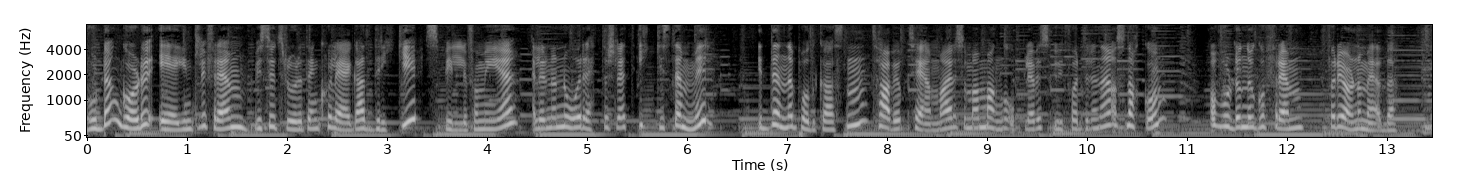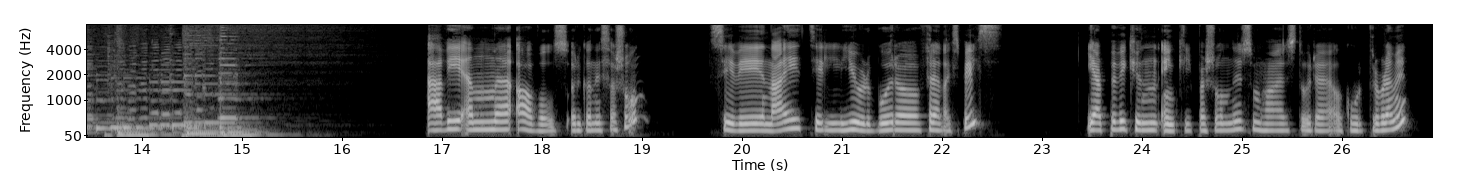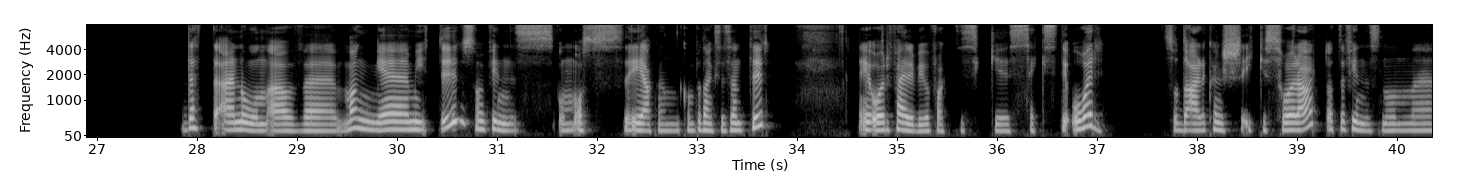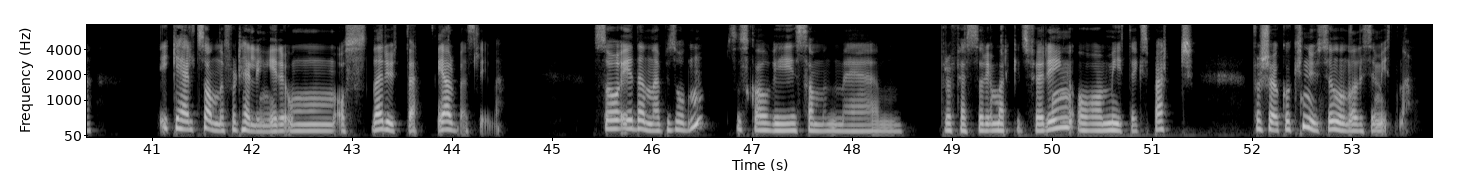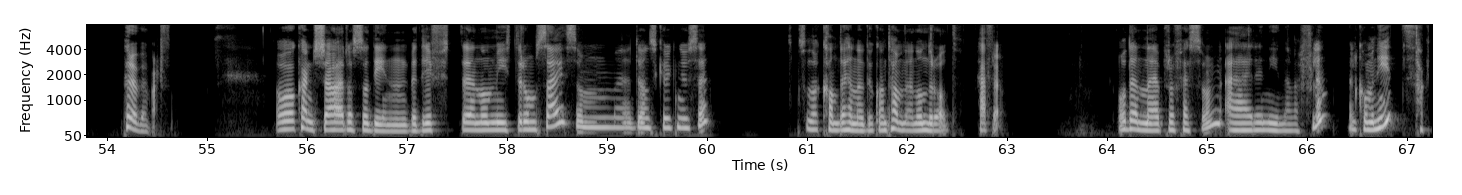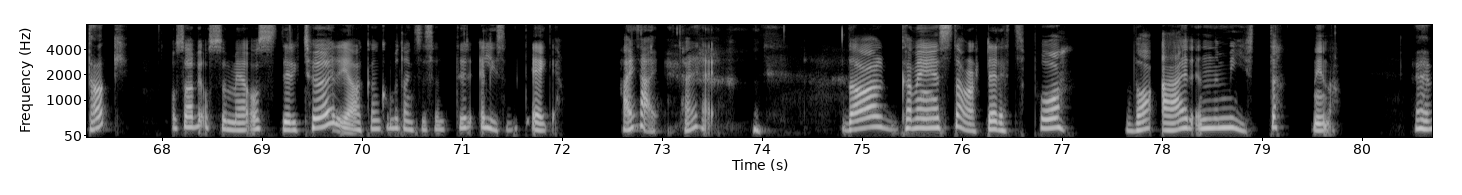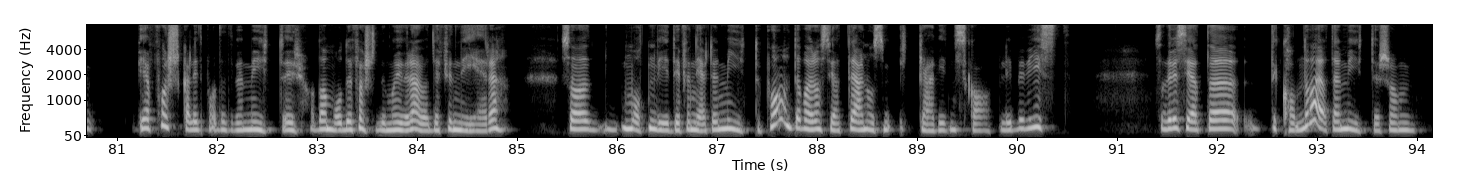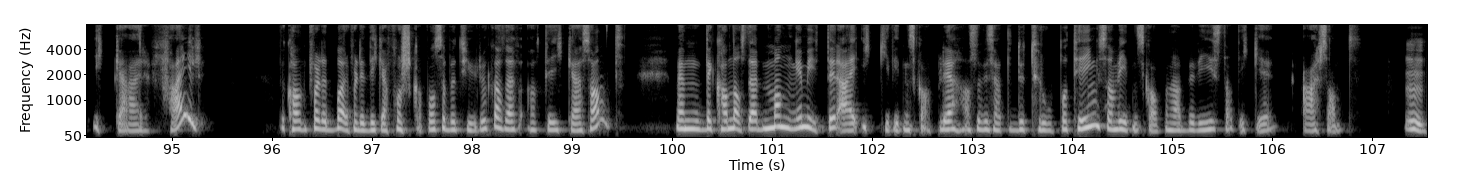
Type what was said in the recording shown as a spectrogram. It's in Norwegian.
Hvordan går du egentlig frem hvis du tror at en kollega drikker, spiller for mye, eller når noe rett og slett ikke stemmer? I denne podkasten tar vi opp temaer som av mange oppleves utfordrende å snakke om, og hvordan du går frem for å gjøre noe med det. Er vi en avholdsorganisasjon? Sier vi nei til julebord og fredagspils? Hjelper vi kun enkeltpersoner som har store alkoholproblemer? Dette er noen av eh, mange myter som finnes om oss i Akan kompetansesenter. I år feirer vi jo faktisk 60 eh, år, så da er det kanskje ikke så rart at det finnes noen eh, ikke helt sanne fortellinger om oss der ute i arbeidslivet. Så i denne episoden så skal vi sammen med mm, professor i markedsføring og myteekspert forsøke å knuse noen av disse mytene. Prøve, i hvert fall. Og kanskje har også din bedrift eh, noen myter om seg som eh, du ønsker å knuse, så da kan det hende du kan ta med deg noen råd herfra. Og denne professoren er Nina Weffelen. Velkommen hit. Takk, takk. Og så har vi også med oss direktør i Akan kompetansesenter, Elisabeth Ege. Hei, hei. Hei, hei. Da kan vi starte rett på hva er en myte, Nina? Jeg vi har forska litt på dette med myter, og da må det første du må gjøre, er å definere så måten vi definerte en myte på, det var å si at det er noe som ikke er vitenskapelig bevist. Så det vil si at det, det kan jo være at det er myter som ikke er feil. Kan, for det, bare fordi det ikke er forska på, så betyr det jo ikke at det, at det, ikke er sant. Men det kan altså, det er, mange myter er ikke-vitenskapelige. Altså det vil si at du tror på ting som vitenskapen har bevist at ikke er sant. Mm.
